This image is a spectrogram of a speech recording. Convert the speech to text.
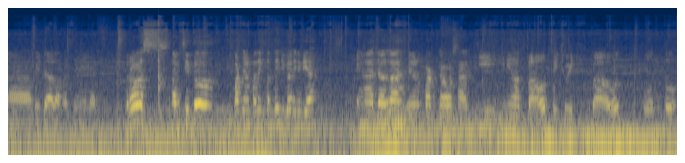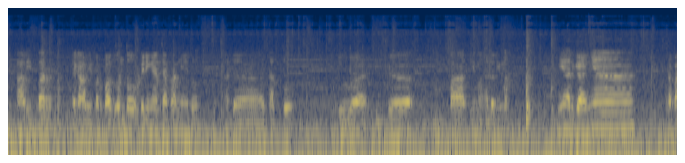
uh, beda lah pastinya kan. Terus habis itu part yang paling penting juga ini dia. Ini adalah dengan part Kawasaki. Inilah baut nih cuy. Baut untuk kaliper. Eh kaliper. Baut untuk piringan cakramnya itu. Ada satu dua tiga empat lima. Ada lima. Ini harganya berapa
